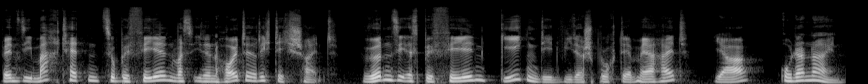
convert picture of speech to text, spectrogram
Wenn Sie Macht hätten zu befehlen, was Ihnen heute richtig scheint, würden Sie es befehlen gegen den Widerspruch der Mehrheit? Ja oder nein?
